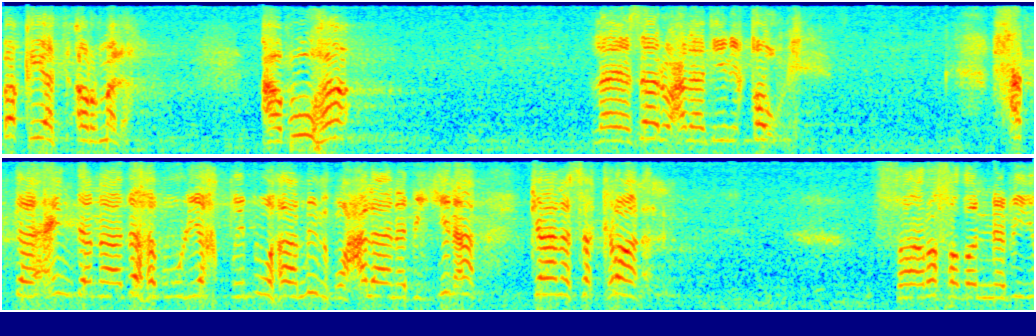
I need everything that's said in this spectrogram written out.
بقيت أرملة. أبوها لا يزال على دين قومه. حتى عندما ذهبوا ليخطبوها منه على نبينا كان سكرانا. فرفض النبي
